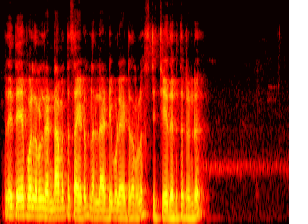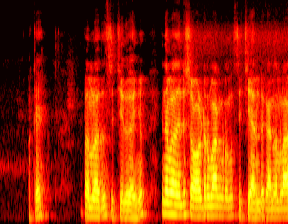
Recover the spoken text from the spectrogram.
അപ്പോൾ ഇതേപോലെ നമ്മൾ രണ്ടാമത്തെ സൈഡും നല്ല അടിപൊളിയായിട്ട് നമ്മൾ സ്റ്റിച്ച് ചെയ്തെടുത്തിട്ടുണ്ട് ഓക്കെ അപ്പോൾ നമ്മളത് സ്റ്റിച്ച് ചെയ്ത് കഴിഞ്ഞു. ഇനി നമ്മൾ അതിന്റെ ഷോൾഡർ ഭാഗം കൂടെ ഒന്ന് സ്റ്റിച്ച് ചെയ്യാനുണ്ട്. കാരണം നമ്മൾ ആ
